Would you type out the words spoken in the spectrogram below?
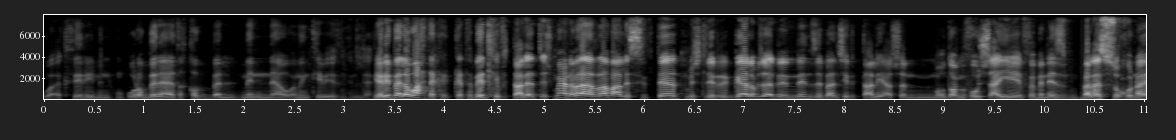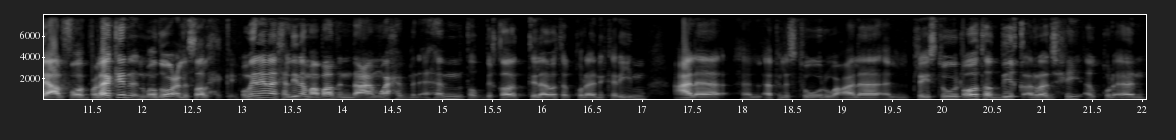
وأكثري منه وربنا يتقبل منا ومنك بإذن الله. يا ريت بقى لو واحدة كتبت لي في التعليقات اشمعنى بقى الرابعة للستات مش للرجالة؟ مش ننزل بقى نشيل التعليق عشان الموضوع ما فيهوش أي feminism بلاش سخونية على الفاضي. ولكن الموضوع لصالحك. ومن هنا خلينا مع بعض ندعم واحد من أهم تطبيقات تلاوة القرآن الكريم على ال Apple Store وعلى ال Play Store هو تطبيق الراجحي القرآن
